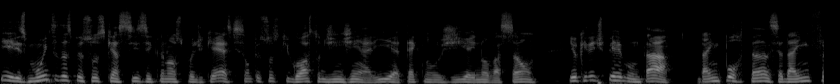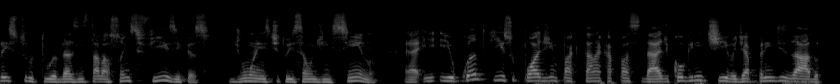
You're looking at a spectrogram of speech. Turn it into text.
Iris, muitas das pessoas que assistem aqui o nosso podcast são pessoas que gostam de engenharia, tecnologia, inovação. E eu queria te perguntar da importância da infraestrutura, das instalações físicas de uma instituição de ensino é, e, e o quanto que isso pode impactar na capacidade cognitiva de aprendizado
